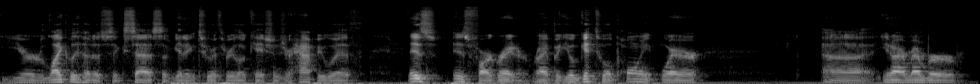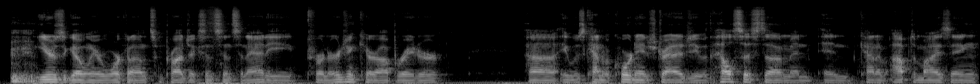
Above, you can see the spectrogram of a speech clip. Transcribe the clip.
your likelihood of success of getting two or three locations you're happy with is is far greater, right? But you'll get to a point where, uh, you know, I remember years ago when we were working on some projects in Cincinnati for an urgent care operator. Uh, it was kind of a coordinated strategy with the health system and, and kind of optimizing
